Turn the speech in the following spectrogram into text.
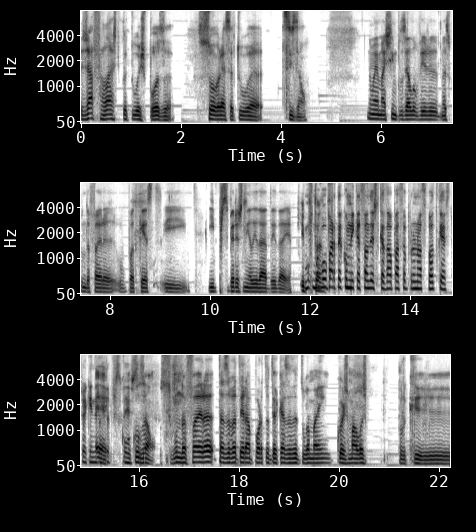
já falaste com a tua esposa sobre essa tua decisão? Não é mais simples ela ouvir na segunda-feira o podcast e, e perceber a genialidade da ideia. E Uma boa portanto, parte da comunicação deste casal passa por o nosso podcast, tu é que ainda não é, te apercebeste. conclusão: segunda-feira estás a bater à porta da casa da tua mãe com as malas porque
